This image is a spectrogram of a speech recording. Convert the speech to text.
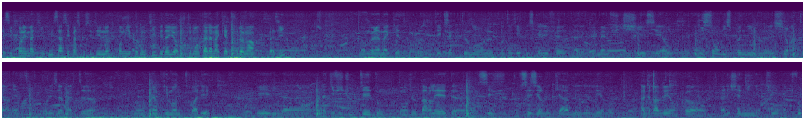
et c'est problématique. Mais ça, c'est parce que c'était notre premier prototype et d'ailleurs, justement, tu as la maquette sous la main, vas-y. Non, mais la maquette représente exactement le prototype puisqu'elle est faite avec les mêmes fichiers CAO qui sont disponibles sur Internet pour les amateurs d'imprimantes 3D. Et la, difficulté dont, je parlais de pour saisir le câble et les aggraver encore à l'échelle miniature. Donc il faut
